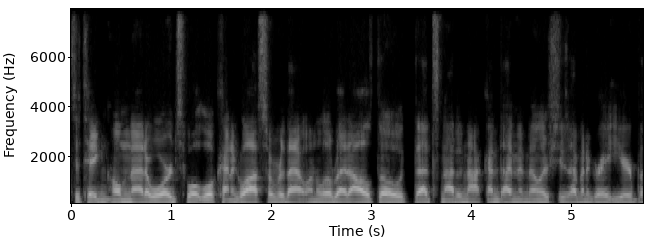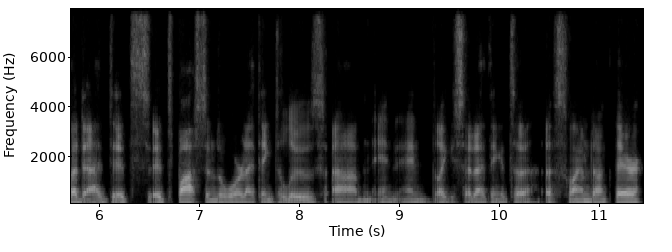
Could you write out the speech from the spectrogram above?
to taking home that award. So we'll we'll kind of gloss over that one a little bit. Although that's not a knock on Diamond Miller, she's having a great year, but uh, it's it's Boston's award I think to lose. Um and and like you said, I think it's a, a slam dunk there.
